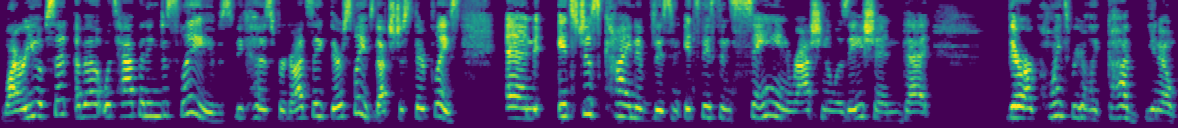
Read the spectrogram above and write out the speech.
why are you upset about what's happening to slaves? Because for God's sake, they're slaves. That's just their place. And it's just kind of this, it's this insane rationalization that there are points where you're like, God, you know,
